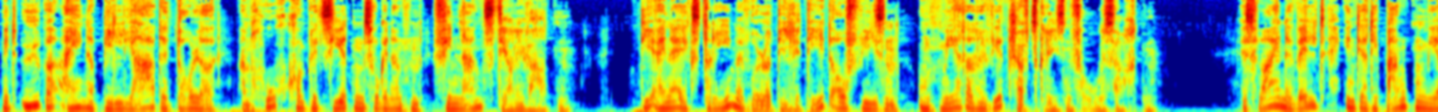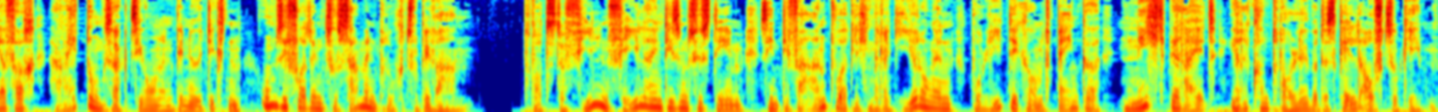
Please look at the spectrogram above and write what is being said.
mit über einer Billiarde Dollar an hochkomplizierten sogenannten Finanzderivaten die eine extreme Volatilität aufwiesen und mehrere Wirtschaftskrisen verursachten. Es war eine Welt, in der die Banken mehrfach Rettungsaktionen benötigten, um sie vor dem Zusammenbruch zu bewahren. Trotz der vielen Fehler in diesem System sind die verantwortlichen Regierungen, Politiker und Banker nicht bereit, ihre Kontrolle über das Geld aufzugeben.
